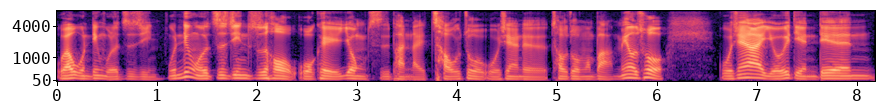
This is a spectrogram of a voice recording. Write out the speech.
我要稳定我的资金，稳定我的资金之后，我可以用实盘来操作我现在的操作方法，没有错，我现在有一点点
